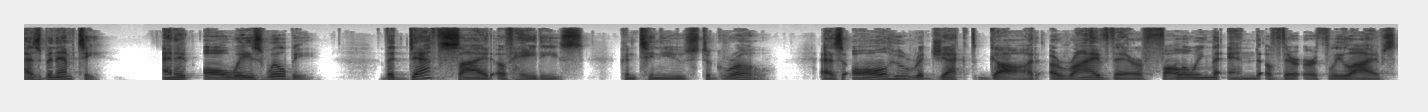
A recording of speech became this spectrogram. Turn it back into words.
has been empty, and it always will be. The death side of Hades continues to grow as all who reject God arrive there following the end of their earthly lives,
